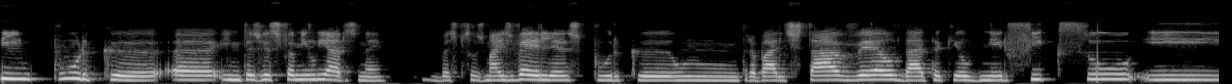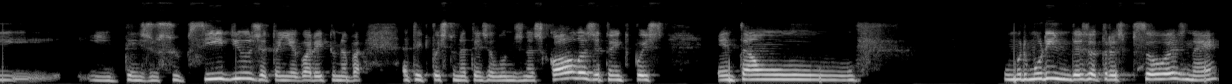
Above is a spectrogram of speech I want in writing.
Sim, porque, uh, e muitas vezes familiares, né? Das pessoas mais velhas, porque um trabalho estável dá-te aquele dinheiro fixo e e tens os subsídios, já tenho agora e tu não, até depois tu não tens alunos na escola, já tenho depois então o, o murmurinho das outras pessoas, né?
